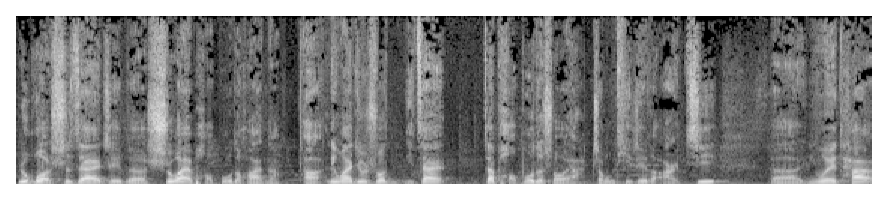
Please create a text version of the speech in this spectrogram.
如果是在这个室外跑步的话呢，啊，另外就是说你在。在跑步的时候呀，整体这个耳机，呃，因为它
